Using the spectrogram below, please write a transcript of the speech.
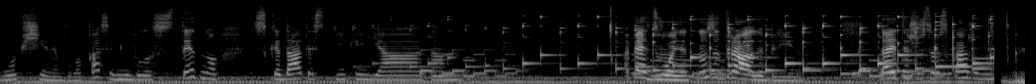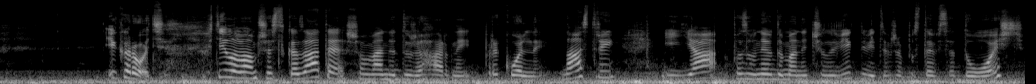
взагалі не було каси. Мені було стидно скидати, скільки я там. Опять дзвонять. Ну, задрали, блін. Дайте щось розкажу. І коротше, хотіла вам щось сказати, що в мене дуже гарний, прикольний настрій. І я позвонив до мене чоловік. Дивіться, вже пустився дощ.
